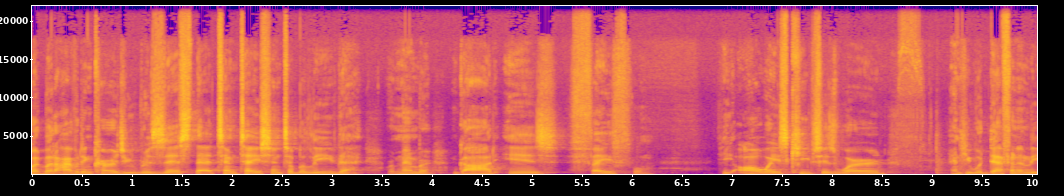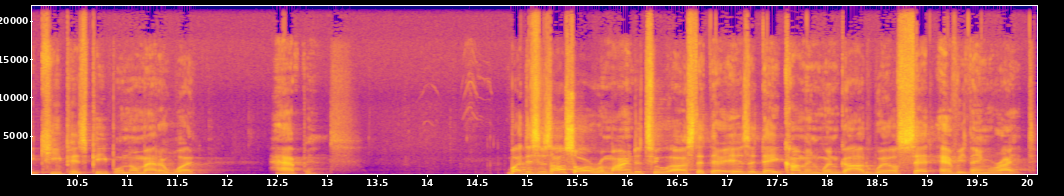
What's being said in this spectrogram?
But, but I would encourage you, resist that temptation to believe that. Remember, God is faithful. He always keeps his word, and he would definitely keep his people no matter what happens. But this is also a reminder to us that there is a day coming when God will set everything right.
